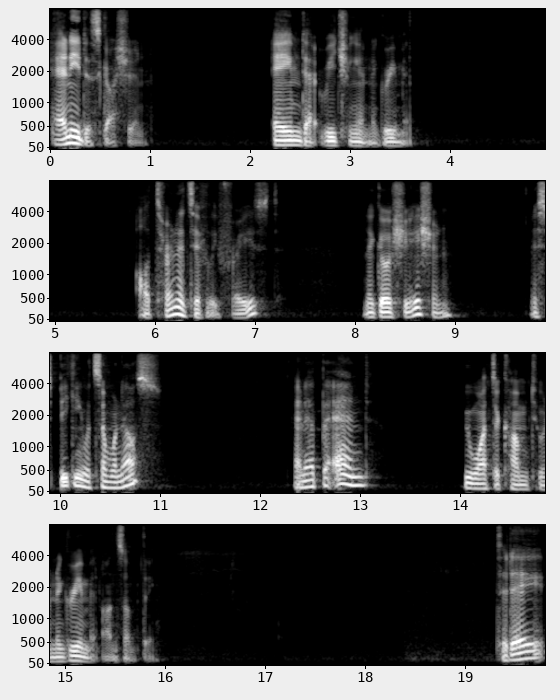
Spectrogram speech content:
any discussion aimed at reaching an agreement. Alternatively phrased, negotiation is speaking with someone else, and at the end, we want to come to an agreement on something. Today,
